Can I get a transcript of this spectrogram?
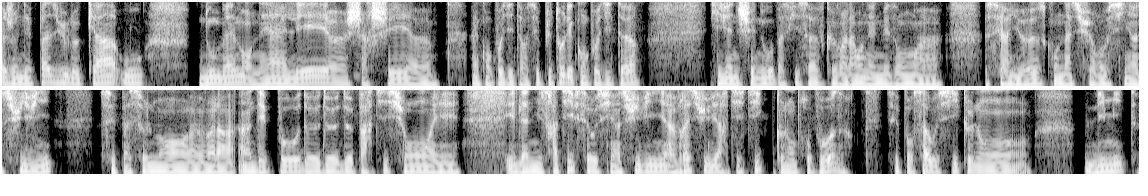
je n'ai pas eu le cas où nous-mêmes on est allé euh, chercher euh, un compositeur. C'est plutôt les compositeurs qui viennent chez nous parce qu'ils savent que voilà, on est une maison sérieuse, qu'on assure aussi un suivi c'est pas seulement euh, voilà un dépôt de, de, de partitions et, et de l'administratif, c'est aussi un suivi, un vrai suivi artistique que l'on propose. C'est pour ça aussi que l'on limite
